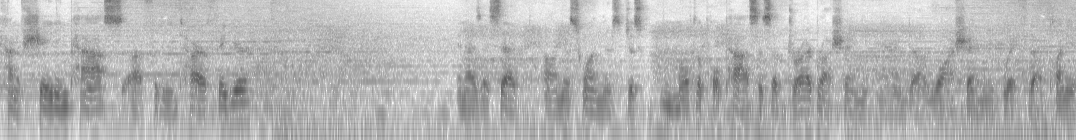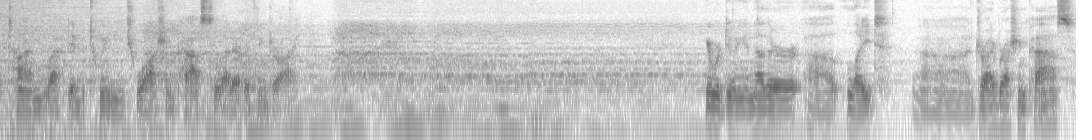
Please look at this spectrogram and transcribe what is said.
kind of shading pass for the entire figure. And as I said, on this one, there's just multiple passes of dry brushing and uh, washing with uh, plenty of time left in between each washing pass to let everything dry. Here we're doing another uh, light uh, dry brushing pass.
